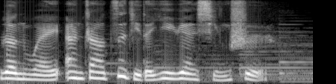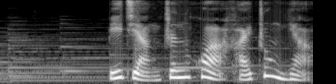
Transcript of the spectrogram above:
认为按照自己的意愿行事，比讲真话还重要。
